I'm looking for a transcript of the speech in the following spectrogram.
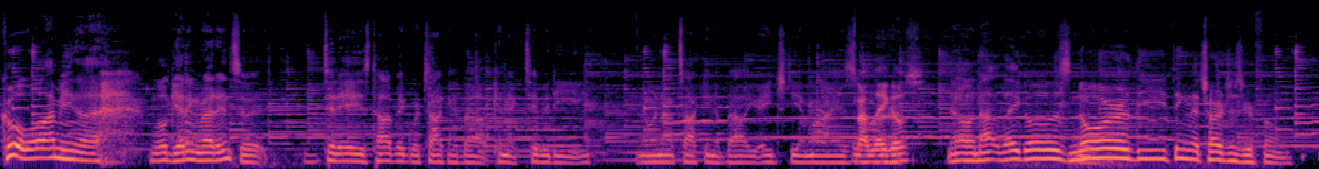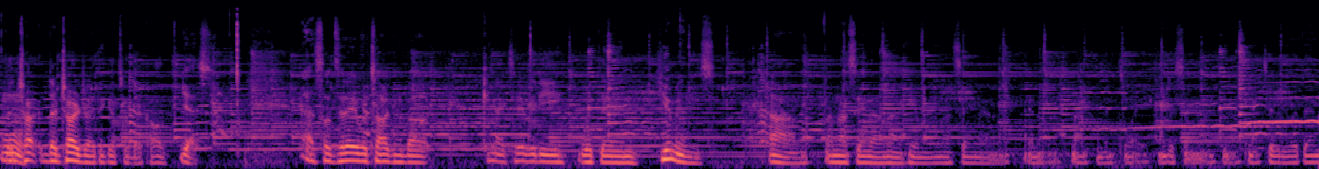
Cool. Well, I mean, uh, well, getting right into it. Today's topic, we're talking about connectivity. And we're not talking about your HDMI's. Not or- Legos. No, not Legos, nor the thing that charges your phone. The, Mm. char- the charger, I think that's what they're called. Yes. Yeah, so today we're talking about connectivity within humans. Um, I'm not saying that I'm not human. I'm not saying that in a non human. I'm just saying you know, connectivity within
